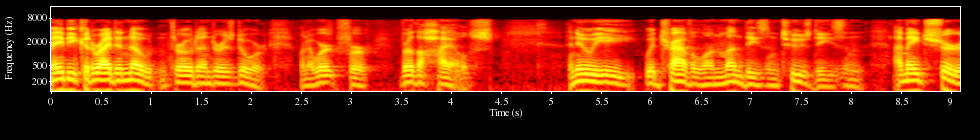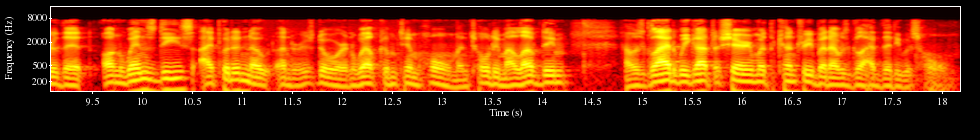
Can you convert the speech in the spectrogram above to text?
Maybe you could write a note and throw it under his door. When I worked for Brother Hyles, I knew he would travel on Mondays and Tuesdays, and I made sure that on Wednesdays I put a note under his door and welcomed him home and told him I loved him. I was glad we got to share him with the country, but I was glad that he was home.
